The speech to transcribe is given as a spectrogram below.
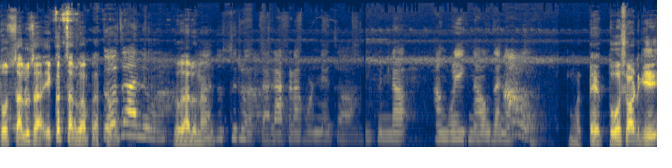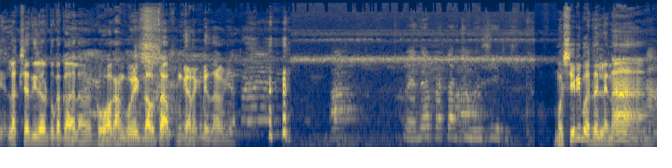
तोच चालूच आहे? एकच चालू आहे? तो आता. झालो. तो झालो ना? दुसरं होता लाकडा फोडण्याचा. पुन्हा आंघोळीक नाव जाणार मग ते तो शॉर्ट घे लक्षात दिल्यावर तुका कळलं. गोवा गांगोळीत जाऊचा आपण घराकडे जाऊया. वेगळ्या प्रकारची मशिरी मशिरी बदलल्या ना?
